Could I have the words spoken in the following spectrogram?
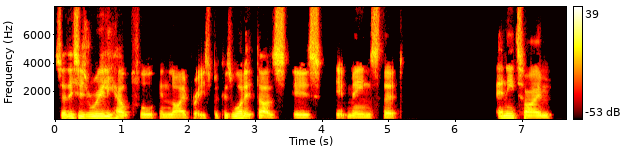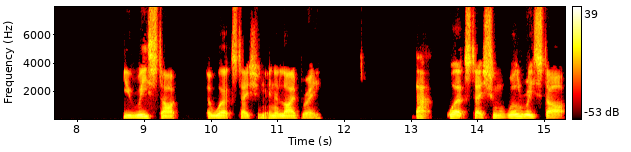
So this is really helpful in libraries because what it does is it means that anytime you restart a workstation in a library, that workstation will restart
